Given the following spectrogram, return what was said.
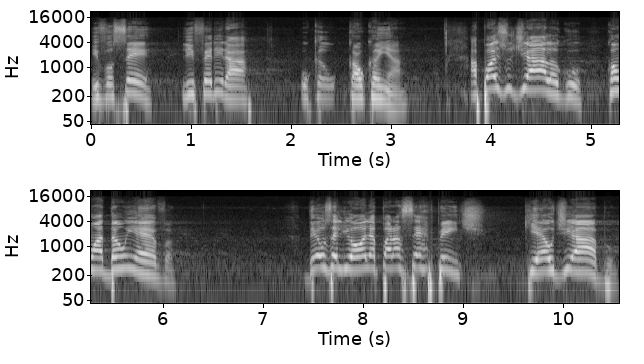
e você lhe ferirá o calcanhar. Após o diálogo com Adão e Eva, Deus ele olha para a serpente, que é o diabo.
